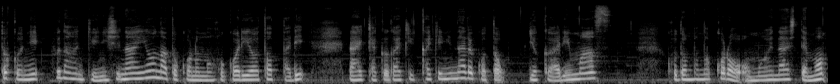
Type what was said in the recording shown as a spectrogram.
特に普段気にしないようなところの誇りを取ったり来客がきっかけになることよくあります子供の頃を思い出しても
